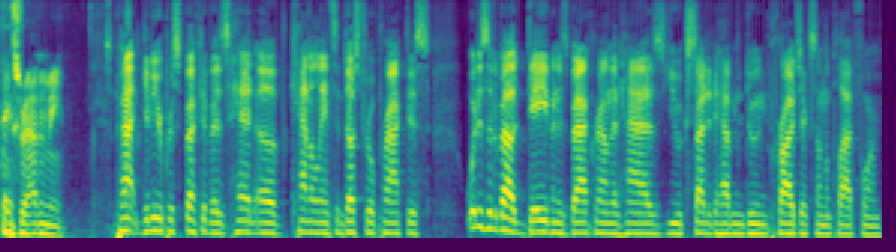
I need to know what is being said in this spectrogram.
Thanks for having me. So, Pat, give me your perspective as head of Catalant's industrial practice. What is it about Dave and his background that has you excited to have him doing projects on the platform?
